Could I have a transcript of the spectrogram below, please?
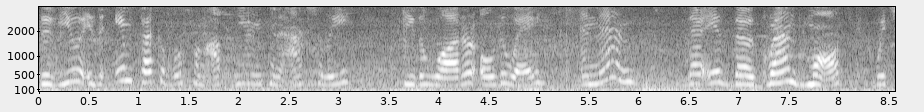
The view is impeccable from up here. You can actually see the water all the way. And then there is the Grand Mosque which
